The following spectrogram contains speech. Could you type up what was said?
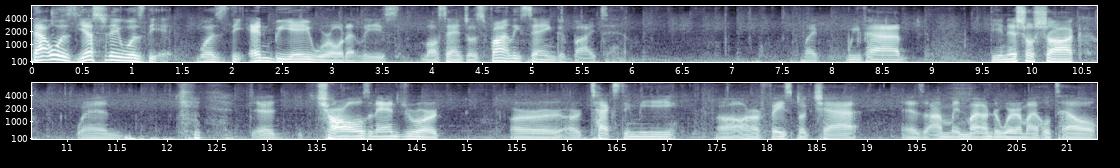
that was yesterday was the was the NBA world at least Los Angeles finally saying goodbye to him. Like we've had the initial shock when uh, Charles and Andrew are are are texting me uh, on our Facebook chat as I'm in my underwear in my hotel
